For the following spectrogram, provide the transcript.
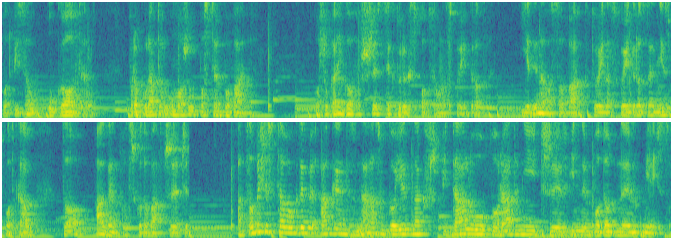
Podpisał ugodę. Prokurator umorzył postępowanie. Oszukali go wszyscy, których spotkał na swojej drodze. Jedyna osoba, której na swojej drodze nie spotkał, to agent odszkodowawczy, czy a co by się stało, gdyby agent znalazł go jednak w szpitalu, poradni czy w innym podobnym miejscu?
